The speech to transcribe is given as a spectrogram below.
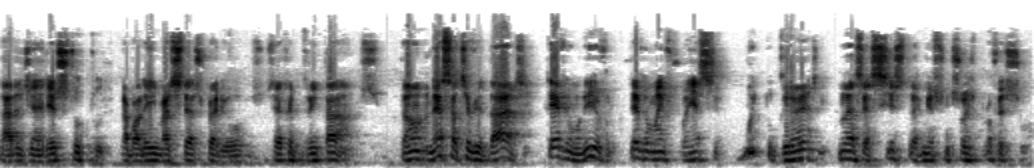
Na área de engenharia de estrutura. Trabalhei em magistério superior cerca de 30 anos. Então, nessa atividade, teve um livro que teve uma influência muito grande no exercício das minhas funções de professor,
